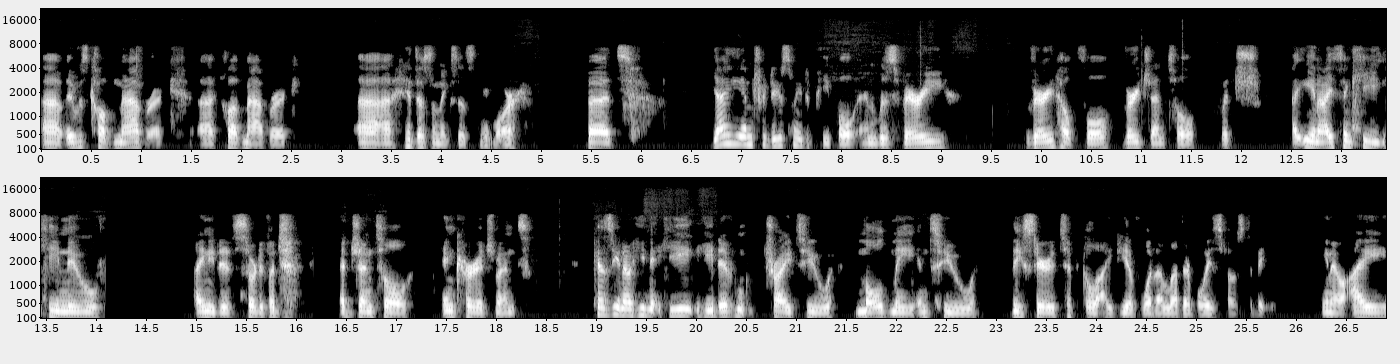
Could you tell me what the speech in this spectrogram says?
uh, it was called Maverick, uh, Club Maverick. Uh, it doesn't exist anymore, but yeah, he introduced me to people and was very, very helpful, very gentle. Which uh, you know, I think he he knew I needed sort of a, a gentle encouragement because you know he he he didn't try to mold me into the stereotypical idea of what a leather boy is supposed to be. You know, I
